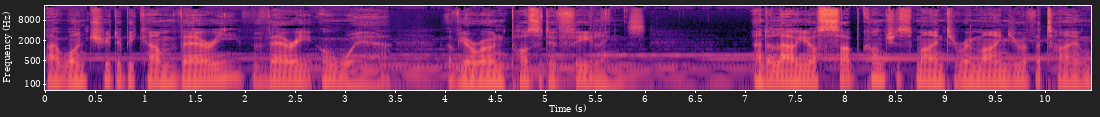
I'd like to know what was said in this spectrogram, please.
I want you to become very, very aware of your own positive feelings and allow your subconscious mind to remind you of a time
